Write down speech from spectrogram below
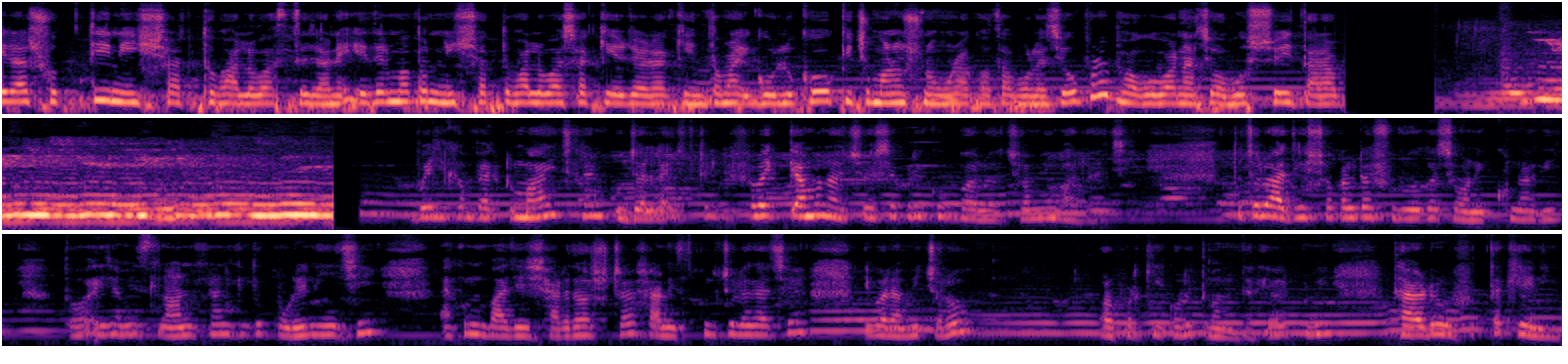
এরা সত্যি নিঃস্বার্থ ভালোবাসতে জানে। এদের মতো নিঃস্বার্থ ভালোবাসা কেউ জানে কিন্তু আমার এগুলোকেও কিছু মানুষ নোংরা কথা বলেছে। ওপরে ভগবান আছে, অবশ্যই তারা welcome back to my channel পূজার লাইফস্টাইল সবাই কেমন আছো? আশা করি খুব ভালো আছো, আমিও ভালো আছি। তো চলো, আজকের সকালটা শুরু হয়ে গেছে অনেকক্ষণ আগেই। তো এই যে আমি স্নান ফ্নান কিন্তু করে নিয়েছি। এখন বাজে সাড়ে দশটা সাড়ে স্কুল চলে গেছে। এবার আমি চলো, পরপর কী করি তোমাদের দেখে। তুমি থাইরয়েডের ওষুধটা খেয়ে নিই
